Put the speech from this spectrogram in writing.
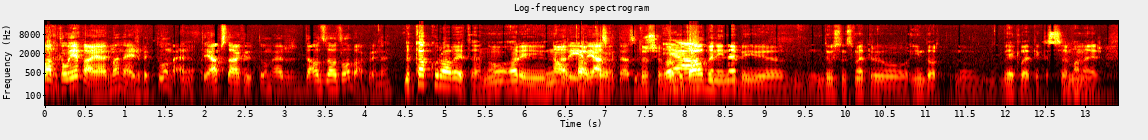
labi, ka Liepājā ir manēži, bet tomēr tie apstākļi tomēr ir daudz, daudz labāk, vai ne? Nu, kā kurā vietā? Nu, arī nav Arī tā, ir jāskatās. Vien, varbūt Jā. Albānija nebija eh, 200 metru indoor nu, vieglietīgas mm. -hmm. manēža.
